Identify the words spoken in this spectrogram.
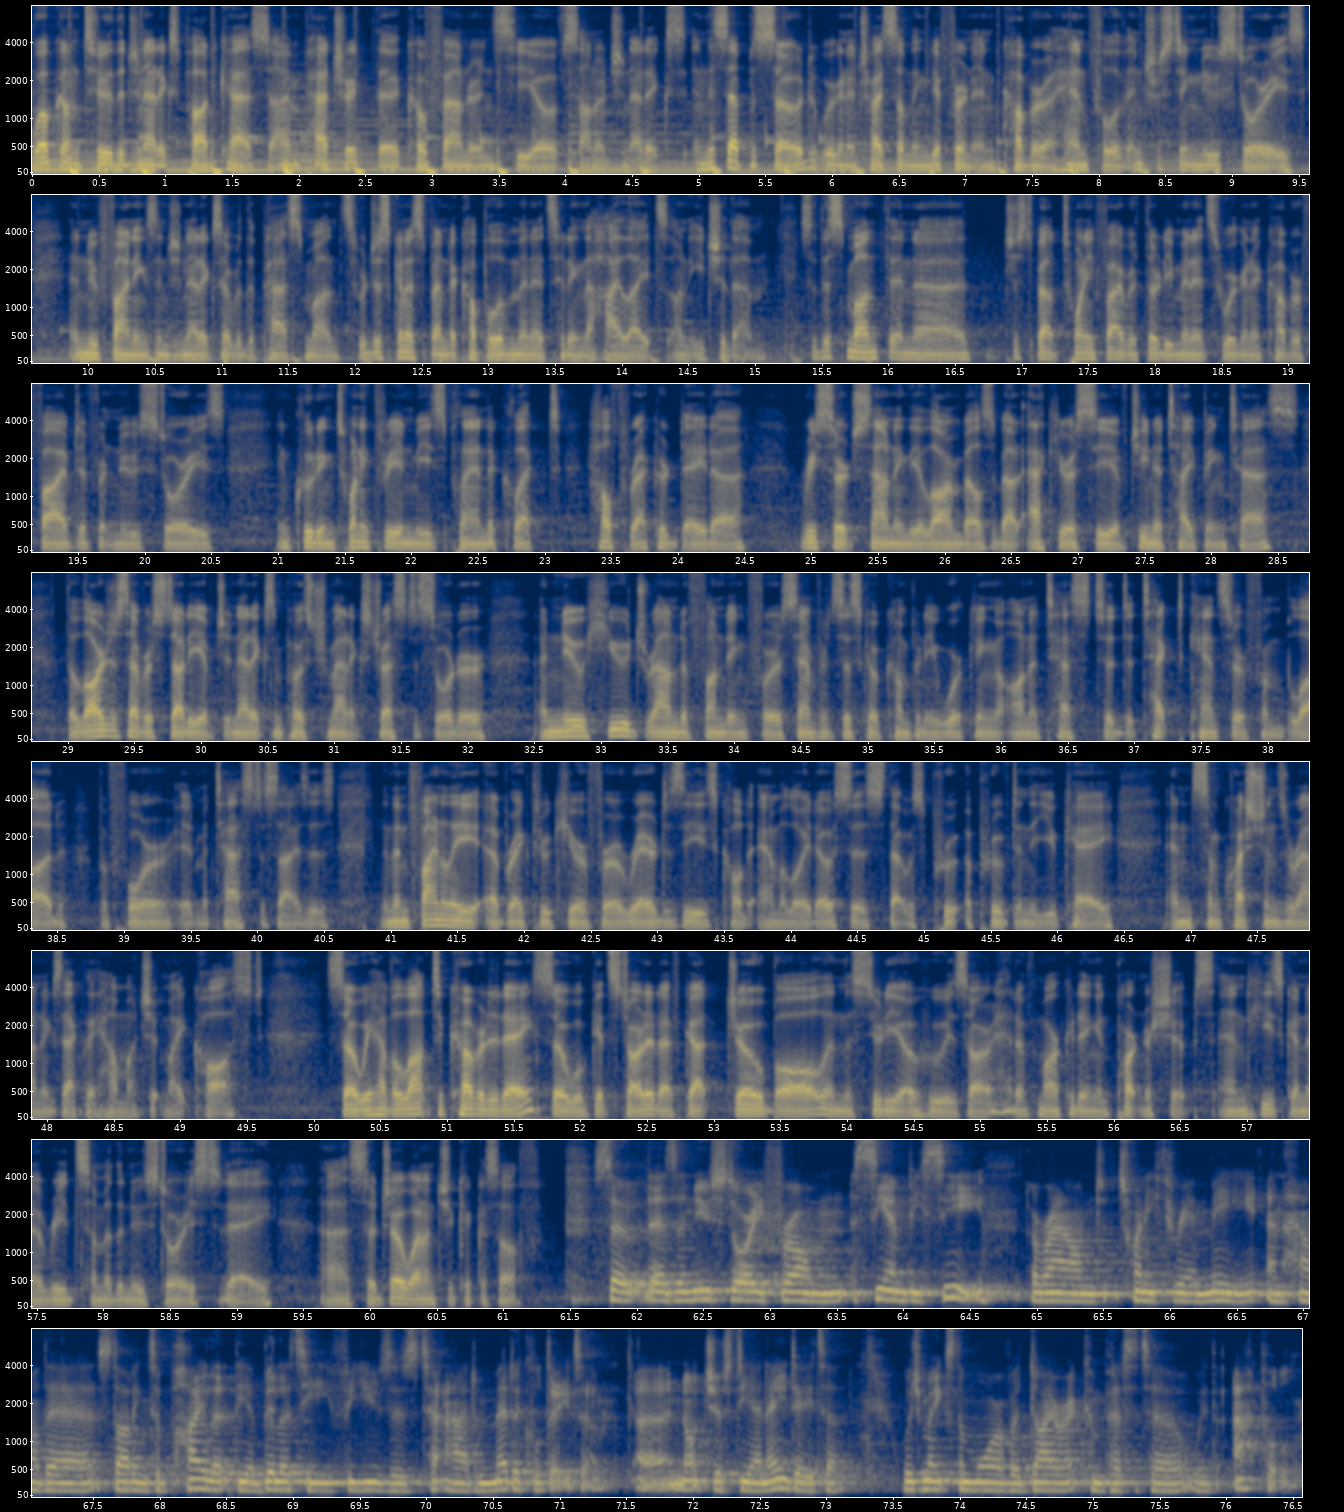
Welcome to the Genetics Podcast. I'm Patrick, the co founder and CEO of Sano Genetics. In this episode, we're going to try something different and cover a handful of interesting news stories and new findings in genetics over the past months. We're just going to spend a couple of minutes hitting the highlights on each of them. So, this month, in uh, just about 25 or 30 minutes, we're going to cover five different news stories, including 23andMe's plan to collect health record data research sounding the alarm bells about accuracy of genotyping tests, the largest ever study of genetics and post-traumatic stress disorder, a new huge round of funding for a San Francisco company working on a test to detect cancer from blood before it metastasizes, and then finally a breakthrough cure for a rare disease called amyloidosis that was approved in the UK, and some questions around exactly how much it might cost. So we have a lot to cover today, so we'll get started. I've got Joe Ball in the studio, who is our head of marketing and partnerships, and he's going to read some of the news stories today. Uh, so, Joe, why don't you kick us off? So, there's a new story from CNBC around 23andMe and how they're starting to pilot the ability for users to add medical data, uh, not just DNA data, which makes them more of a direct competitor with Apple.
